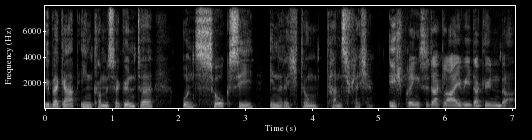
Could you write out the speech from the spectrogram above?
übergab ihn Kommissar Günther und zog sie in Richtung Tanzfläche. Ich bring sie da gleich wieder, Günther.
